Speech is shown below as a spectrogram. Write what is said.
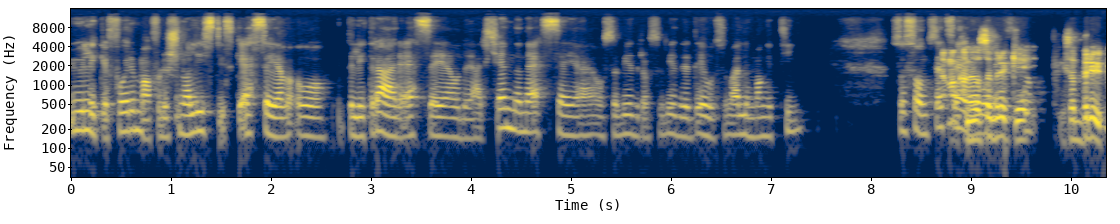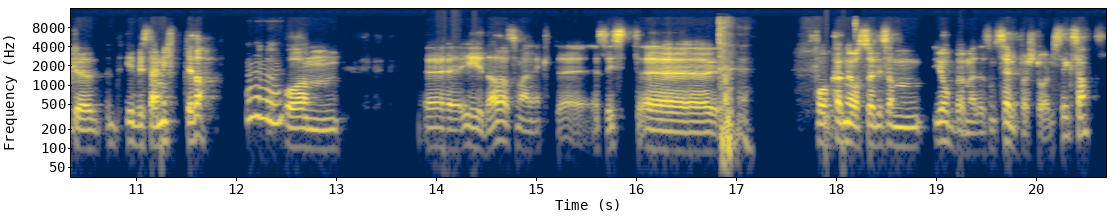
ulike former for det journalistiske essayet og det litterære essayet og det erkjennende essayet osv. osv. Det er jo så veldig mange ting. Så sånn sett ja, Man kan jo også bruke, liksom, bruke, det hvis det er nyttig, da. Mm -hmm. Og uh, Ida, da, som er en ekte essayist uh, Folk kan jo også liksom jobbe med det som selvforståelse, ikke sant.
